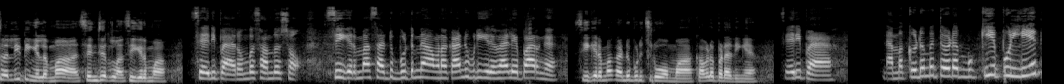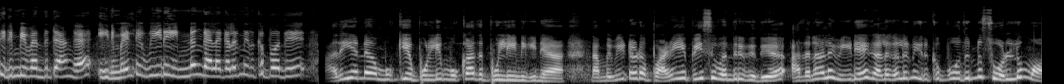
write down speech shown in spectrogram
சொல்லிட்டீங்களம்மா செஞ்சிடலாம் சீக்கிரமா. சரிப்பா ரொம்ப சந்தோஷம். சீக்கிரமா சட்டு புட்டுன்னு அவனை கண்டுபிடிக்கிற வேலையை பாருங்க. சீக்கிரமா கண்டுபிடிச்சிருவோம்மா கவலைப்படாதீங்க. சரிப்பா. நம்ம குடும்பத்தோட முக்கிய புள்ளியே திரும்பி வந்துட்டாங்க. இனிமேல்ட்டு வீடு இன்னும் கலகலன்னு இருக்க போகுது. அது என்ன முக்கிய புள்ளி முக்காத புள்ளி இன்னைக்குண்ணா நம்ம வீட்டோட பழைய பீஸ் வந்திருக்குது. அதனால வீடே கலகலன்னு இருக்க போகுதுன்னு சொல்லுமா?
